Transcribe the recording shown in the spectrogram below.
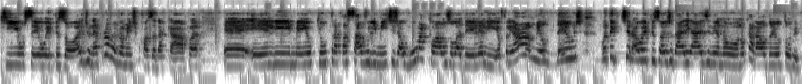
que o seu episódio, né, provavelmente por causa da capa, é, ele meio que ultrapassava o limite de alguma cláusula dele ali. Eu falei, ah, meu Deus, vou ter que tirar o episódio da Ariadne no, no canal do YouTube.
